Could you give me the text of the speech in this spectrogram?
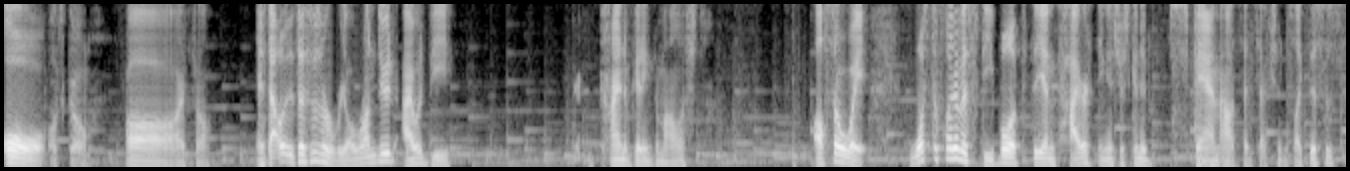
Oh, let's go. Oh, I fell. If that if this was a real run, dude, I would be kind of getting demolished. Also, wait. What's the point of a steeple if the entire thing is just going to spam outside sections? Like, this is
